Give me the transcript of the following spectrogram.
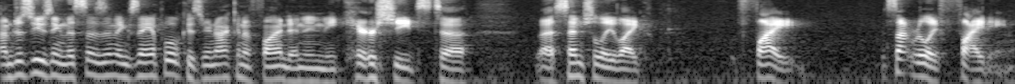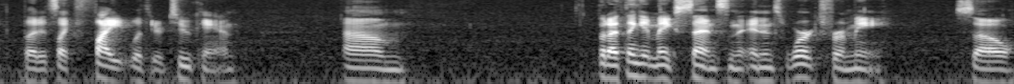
I'm just using this as an example because you're not going to find in any care sheets to essentially like fight. It's not really fighting, but it's like fight with your toucan. Um, but I think it makes sense, and, and it's worked for me. So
